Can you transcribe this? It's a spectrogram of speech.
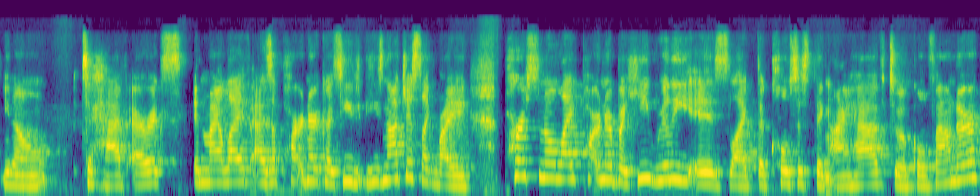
You know to have Eric's in my life as a partner because he he's not just like my personal life partner, but he really is like the closest thing I have to a co-founder.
